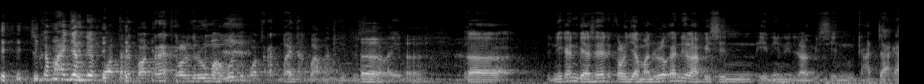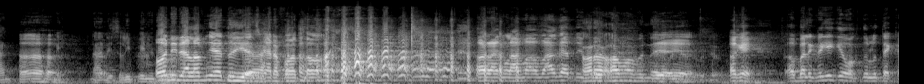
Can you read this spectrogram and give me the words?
suka majang dia potret-potret. Kalau di rumah gue tuh potret banyak banget gitu setelah ini. Eh, ini kan biasanya kalau zaman dulu kan dilapisin ini nih dilapisin kaca kan. Nih, nah diselipin itu. Oh di dalamnya tuh Iya. ya sekarang foto. Orang lama banget itu. Orang lama, bener, Iya, iya. Oke, eh, balik lagi ke waktu lu TK.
